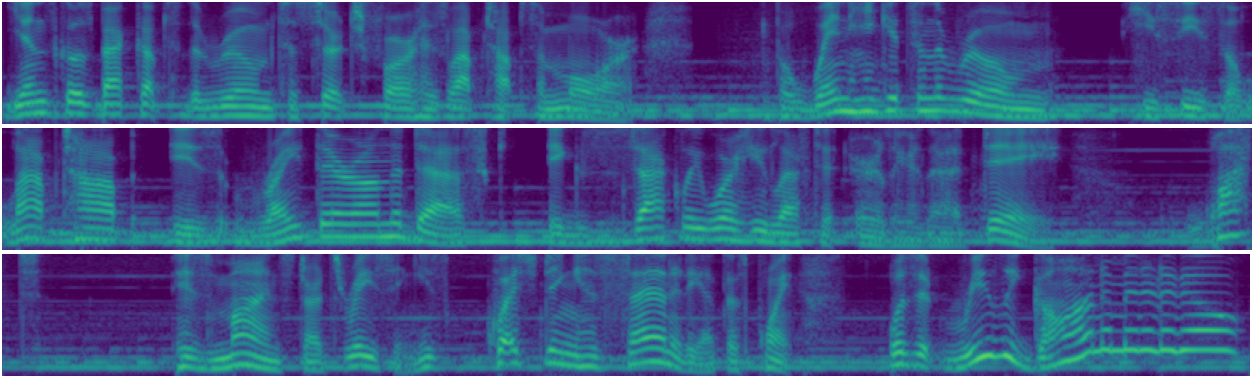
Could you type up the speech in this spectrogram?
Jens goes back up to the room to search for his laptop some more. But when he gets in the room, he sees the laptop is right there on the desk, exactly where he left it earlier that day. What? His mind starts racing. He's questioning his sanity at this point. Was it really gone a minute ago?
